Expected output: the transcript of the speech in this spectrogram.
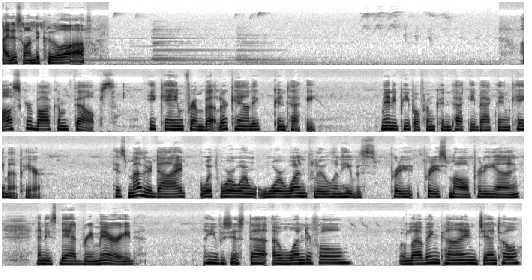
I just wanted to cool off. Oscar Bauckham Phelps. He came from Butler County, Kentucky. Many people from Kentucky back then came up here. His mother died with World War One flu when he was pretty pretty small, pretty young, and his dad remarried. He was just a, a wonderful, loving, kind, gentle,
